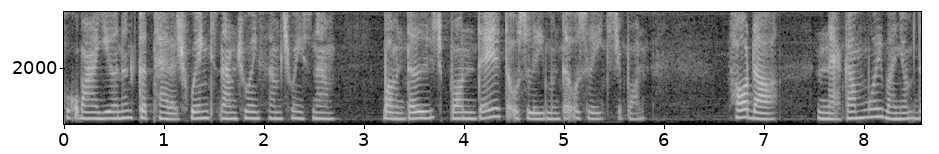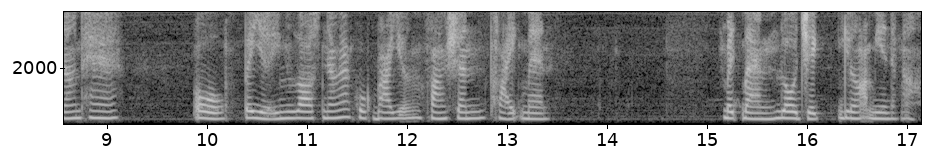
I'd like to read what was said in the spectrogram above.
គូក្បាលយើងហ្នឹងគិតថាតែឆ្វេងស្ដាំឆ្វេងស្ដាំឆ្វេងស្ដាំ បើមិនទៅជប៉ុនទេទៅអូស្ត្រាលីមិនទៅអូស្ត្រាលីទៅជប៉ុនរហូតដល់អ្នកកាមួយបើខ្ញុំដឹងថាអូពេលយើង loss ហ្នឹងគោះក្បាលយើង function ប្លែកមែនមិនបាន logic យើងអត់មានទាំងអស់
